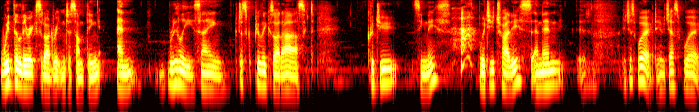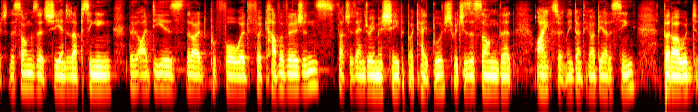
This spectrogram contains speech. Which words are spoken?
with the lyrics that I'd written to something, and really saying just purely because I'd asked, could you sing this? Would you try this? And then it, it just worked. It just worked. The songs that she ended up singing, the ideas that I'd put forward for cover versions, such as And Dream of Sheep by Kate Bush, which is a song that I certainly don't think I'd be able to sing, but I would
